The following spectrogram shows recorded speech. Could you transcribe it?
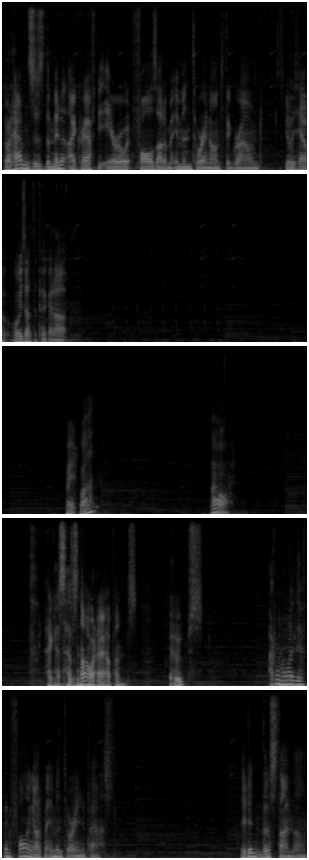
So what happens is the minute I craft the arrow, it falls out of my inventory and onto the ground. So you always have always have to pick it up. Wait, what? Oh. I guess that's not what happens. Oops. I don't know why they've been falling out of my inventory in the past. They didn't this time, though.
